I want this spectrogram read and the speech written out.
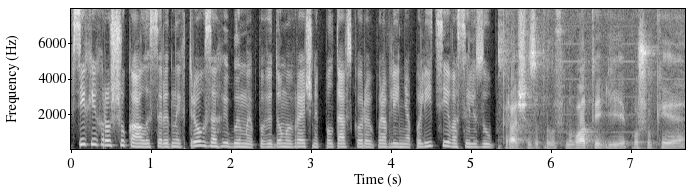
Всіх їх розшукали, серед них трьох загиблими, повідомив речник Полтавського райуправління поліції Василь Зуб. Краще зателефонувати і пошуки е,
